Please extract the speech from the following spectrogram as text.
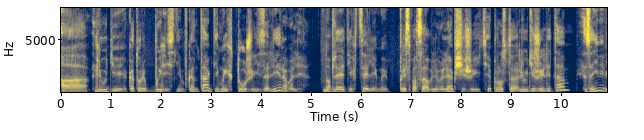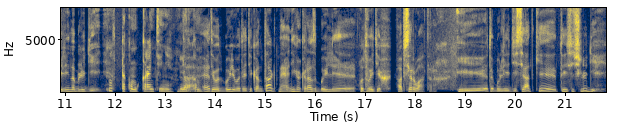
А люди, которые были с ним в контакте, мы их тоже изолировали. Но для этих целей мы приспосабливали общежитие. Просто люди жили там, за ними вели наблюдение. Ну, в таком карантине легком. Да, эти вот были вот эти контактные, они как раз были вот в этих обсерваторах. И это были десятки тысяч людей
